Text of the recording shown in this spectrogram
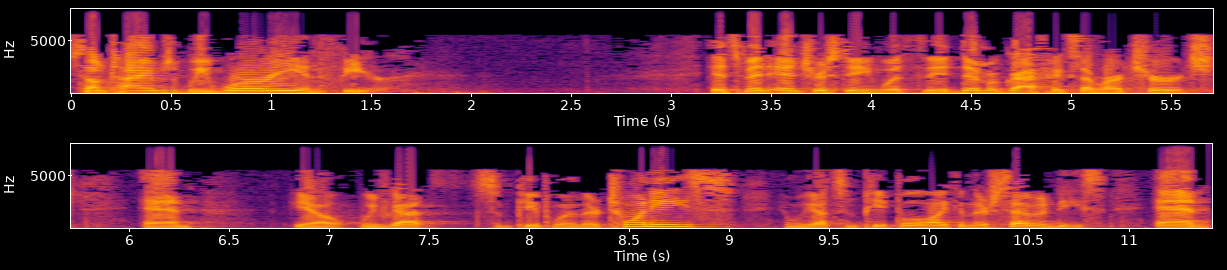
Sometimes we worry and fear. It's been interesting with the demographics of our church and you know, we've got some people in their 20s and we got some people like in their 70s. And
